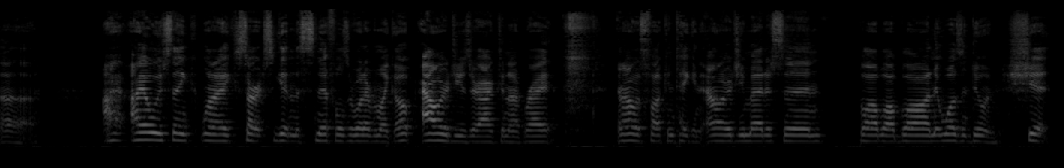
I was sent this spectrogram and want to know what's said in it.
uh, I, I always think when I start getting the sniffles or whatever, I'm like, oh, allergies are acting up, right? And I was fucking taking allergy medicine, blah, blah, blah, and it wasn't doing shit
